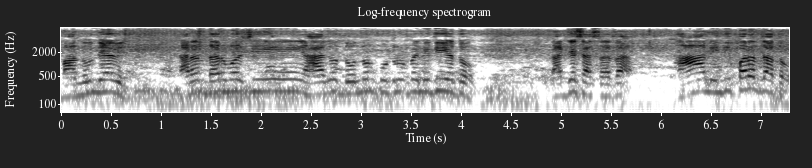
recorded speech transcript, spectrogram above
बांधून द्यावी. कारण दरवर्षी हा जो दोन दोन कोटी रुपये निधी येतो राज्य शासनाचा हा निधी परत जातो.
